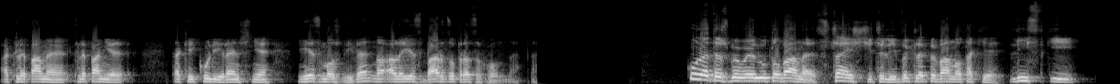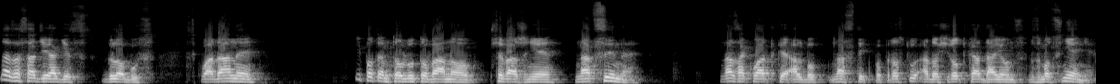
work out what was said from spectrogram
a klepane, klepanie takiej kuli ręcznie jest możliwe, no ale jest bardzo pracochłonne. Kule też były lutowane z części, czyli wyklepywano takie listki, na zasadzie jak jest globus składany i potem to lutowano przeważnie na cynę, na zakładkę albo na styk po prostu, a do środka dając wzmocnienie.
